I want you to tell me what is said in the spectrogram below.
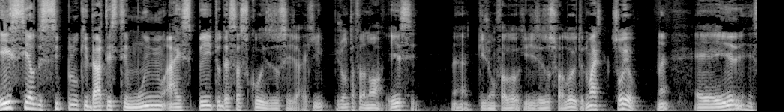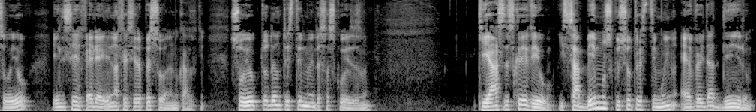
Esse é o discípulo que dá testemunho a respeito dessas coisas. Ou seja, aqui João está falando, ó, esse né, que João falou, que Jesus falou e tudo mais, sou eu, né? É ele, sou eu. Ele se refere a ele na terceira pessoa, né, no caso aqui. Sou eu que estou dando testemunho dessas coisas, né? Que As escreveu, e sabemos que o seu testemunho é verdadeiro.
